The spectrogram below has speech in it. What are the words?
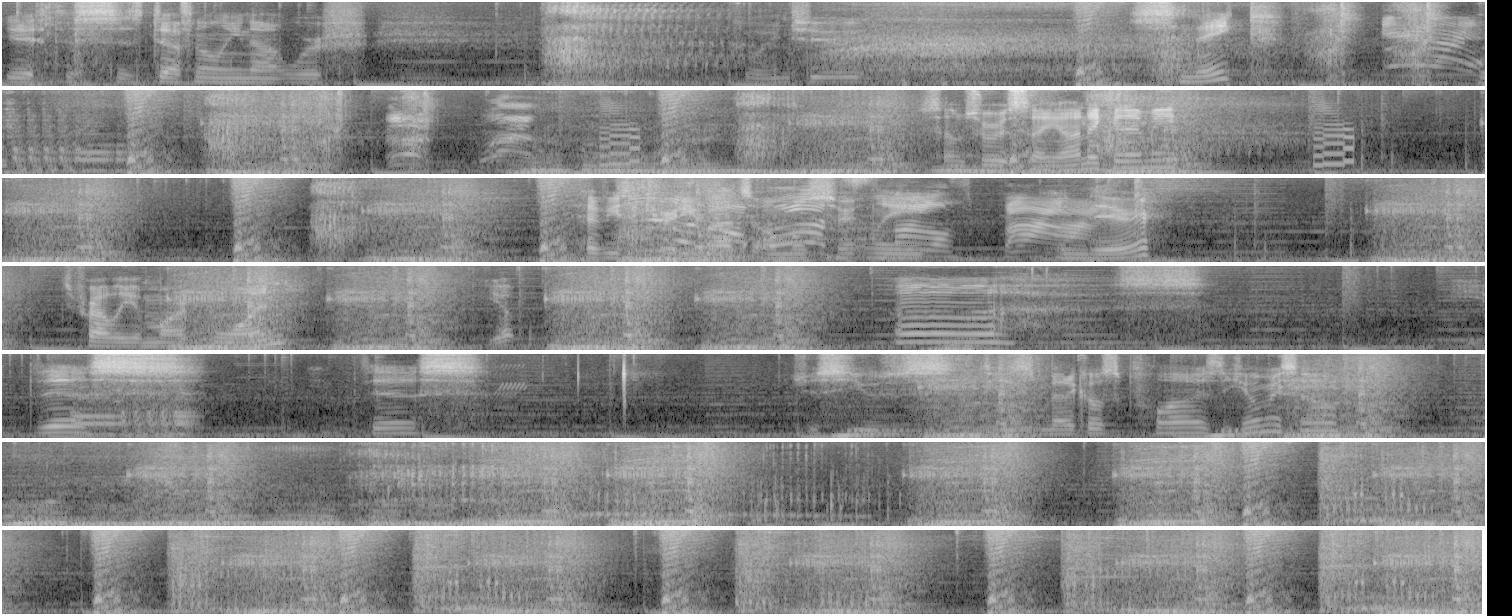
Yeah, this is definitely not worth going to. Snake? Some sort of psionic enemy? Heavy security bots almost certainly in there. It's probably a Mark 1. Yep. Uh, eat this. Eat this. Just use these medical supplies to heal myself.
